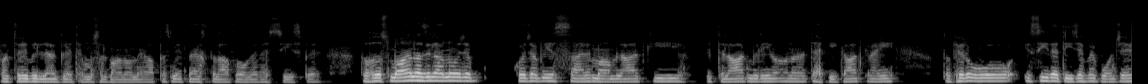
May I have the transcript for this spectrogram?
فتوے بھی لگ گئے تھے مسلمانوں میں، آپس میں اتنا اختلاف ہو گیا تھا اس چیز پہ۔ تو عثمان رضی اللہ عنہ جب کو جب اس سارے معاملات کی اطلاعات ملی، انہوں نے تحقیقات کرائیں تو پھر وہ اسی نتیجے پہ پہنچے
